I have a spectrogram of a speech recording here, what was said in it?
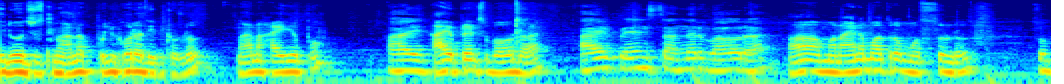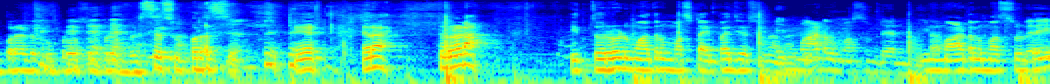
ఈరోజు నాన్న పులిహోర తింటుండు. నాన్న హాయ్ చెప్పు. హాయ్. హాయ్ ఫ్రెండ్స్ బాగున్నారా? హాయ్ ఫ్రెండ్స్ అందరు బాగురా? ఆ, మా నాయన మాత్రం మస్తుండు. సూపర్ అంటే సూపర్ సూపర్ బెస్ట్ సూపర్ ఎరా తొర్రడా. ఈ తొర్రుడు మాత్రం మస్తు టైం పాస్ చేస్తున్నాడు. మాటలు మస్తు ఉంటాయి మాటలు మస్తు ఉంటాయి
